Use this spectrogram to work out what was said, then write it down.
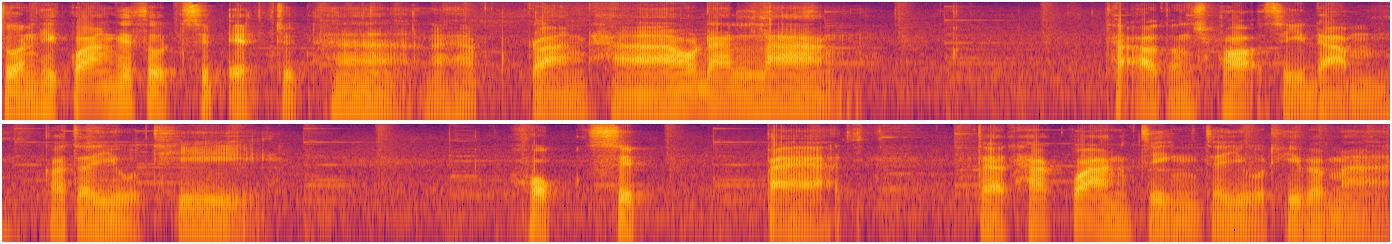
ส่วนที่กว้างที่สุด 11.5 นะครับ กลางเท้าด้านล่าง ถ้าเอาตรงเฉพาะสีดำก็จะอยู่ที่ 68 แต่ถ้ากว้างจริงจะอยู่ที่ประมาณ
